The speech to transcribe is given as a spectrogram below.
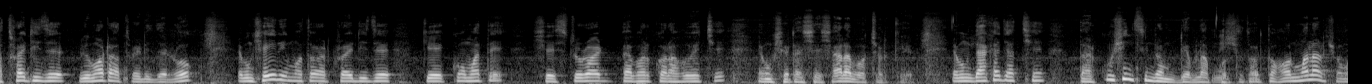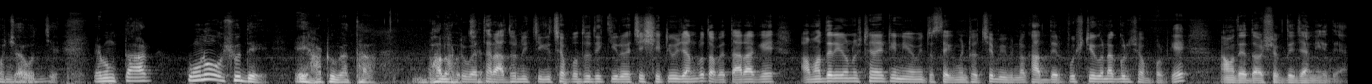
আর্থ্রাইটিসের রিমোট আর্থ্রাইটিসের রোগ এবং সেই রিমোট আর্থ্রাইটিসকে কমাতে সে স্টেরয়েড ব্যবহার করা হয়েছে এবং সেটা সে সারা বছর খেয়ে। এবং দেখা যাচ্ছে তার কুশিং সিনড্রোম ডেভেলপ করছে অর্থাৎ হরমোনাল সমস্যা হচ্ছে এবং তার কোনো ওষুধে এই হাঁটু ব্যথা ভালো হাঁটু ব্যথার আধুনিক চিকিৎসা পদ্ধতি কি রয়েছে সেটিও জানব তবে তার আগে আমাদের এই অনুষ্ঠানে একটি নিয়মিত সেগমেন্ট হচ্ছে বিভিন্ন খাদ্যের পুষ্টি গুণাগুণ সম্পর্কে আমাদের দর্শকদের জানিয়ে দেয়া।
